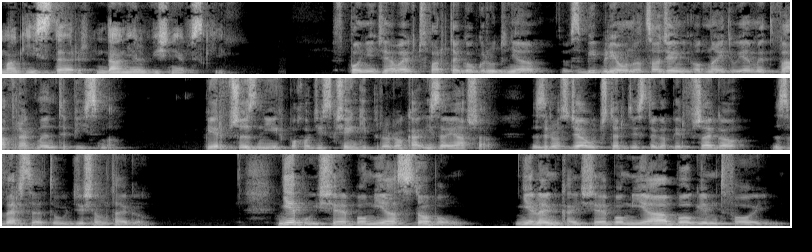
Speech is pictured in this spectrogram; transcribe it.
Magister Daniel Wiśniewski. W poniedziałek 4 grudnia z Biblią na co dzień odnajdujemy dwa fragmenty pisma. Pierwszy z nich pochodzi z księgi proroka Izajasza z rozdziału 41 z wersetu 10. Nie bój się, bo ja z tobą. Nie lękaj się, bo ja Bogiem twoim.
